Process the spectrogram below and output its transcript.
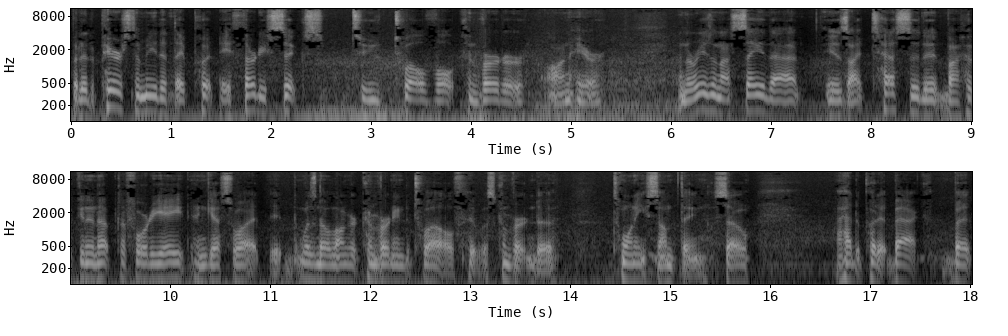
But it appears to me that they put a 36 to 12 volt converter on here. And the reason I say that is I tested it by hooking it up to 48 and guess what? It was no longer converting to 12. It was converting to 20 something. So I had to put it back. But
